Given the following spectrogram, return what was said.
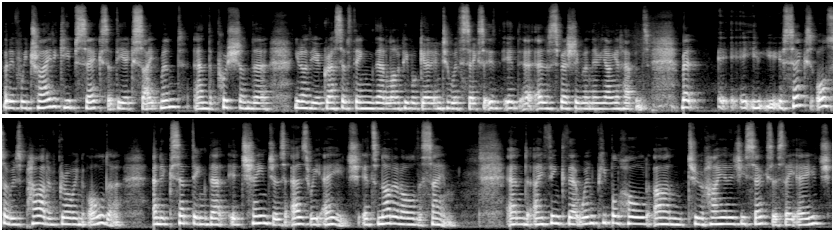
But if we try to keep sex at the excitement and the push and the you know the aggressive thing that a lot of people get into with sex, it, it uh, especially when they're young, it happens. But your sex also is part of growing older and accepting that it changes as we age. It's not at all the same. And I think that when people hold on to high energy sex as they age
